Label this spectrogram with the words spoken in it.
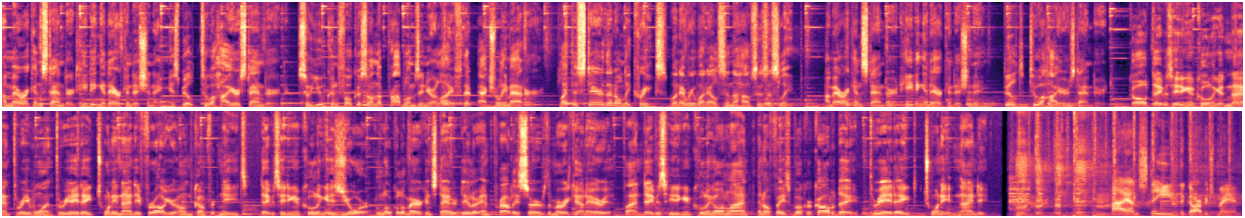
American Standard Heating and Air Conditioning is built to a higher standard so you can focus on the problems in your life that actually matter, like the stair that only creaks when everyone else in the house is asleep. American Standard Heating and Air Conditioning, built to a higher standard. Call Davis Heating and Cooling at 931 388 2090 for all your home comfort needs. Davis Heating and Cooling is your local American Standard dealer and proudly serves the Maury County area. Find Davis Heating and Cooling online and on Facebook or call today 388 2090. Hi, I'm Steve, the garbage man.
